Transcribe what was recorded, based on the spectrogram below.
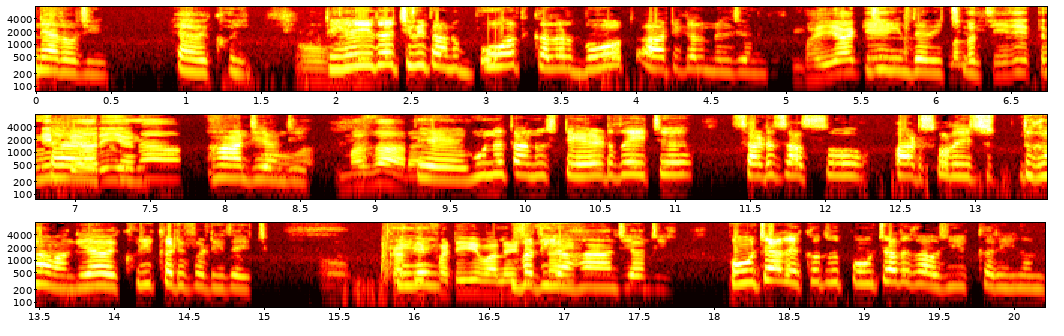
ਨੈਰੋ ਜੀਨ ਇਹ ਵੇਖੋ ਜੀ। ਠੀਕ ਹੈ ਇਹਦੇ ਵਿੱਚ ਵੀ ਤੁਹਾਨੂੰ ਬਹੁਤ ਕਲਰ ਬਹੁਤ ਆਰਟੀਕਲ ਮਿਲ ਜਾਣਗੇ। ਭਈਆ ਕੀ ਜੀਨ ਦੇ ਵਿੱਚ ਮਤਲਬ ਚੀਜ਼ ਇਤਨੀ ਪਿਆਰੀ ਹੈ ਨਾ ਹਾਂਜੀ ਹਾਂਜੀ। ਮਜ਼ਾ ਆ ਰਿਹਾ ਤੇ ਹੁਣ ਤੁਹਾਨੂੰ ਸਟੇਟ ਦੇ ਵਿੱਚ 750 800 ਦੇ ਵਿੱਚ ਦਿਖਾਵਾਂਗੇ। ਆ ਵੇਖੋ ਜੀ ਕਟੀ ਫਟੀ ਦੇ ਵਿੱਚ। ਕਟੀ ਫਟੀ ਵਾਲੇ ਵਧੀਆ ਹਾਂਜੀ ਹਾਂਜੀ। ਪਹੁੰਚਾ ਦੇਖੋ ਤੁਸੀਂ ਪਹੁੰਚਾ ਦਿਖਾਓ ਜੀ ਇੱਕ ਵਾਰੀ ਇਹਨਾਂ ਨੂੰ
